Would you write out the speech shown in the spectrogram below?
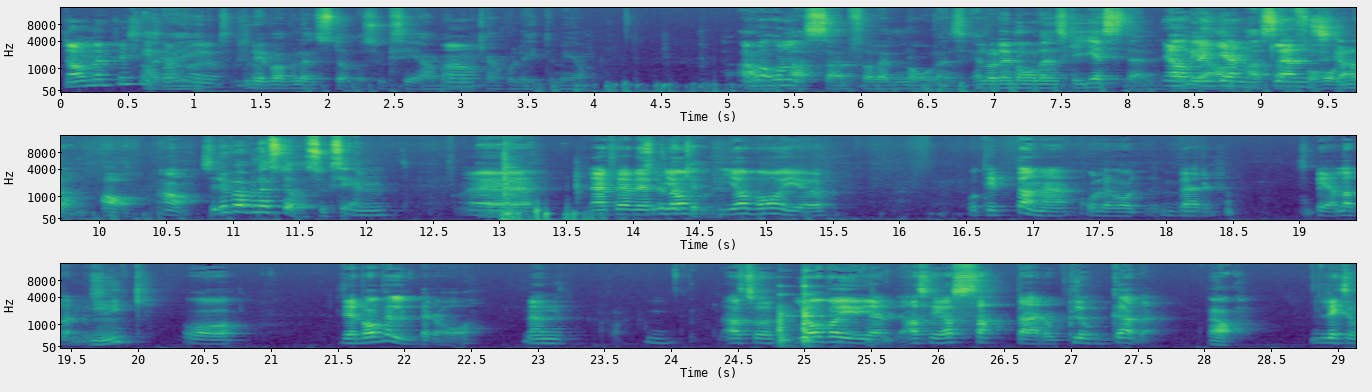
Ja men precis. hade hit. Och det var väl en större succé. Han var Ja. väl kanske lite mer Ja, anpassad för den norrländska, eller den norrländska gästen. Ja, mer den anpassad för jämtländska. honom. Ja, Ja. så det var väl en större succé. Mm. Eh, nej för jag vet, jag, kul. jag var ju och tittade när Oliver spelade musik. Mm. Och det var väl bra. Men alltså jag var ju, alltså jag satt där och pluggade. Ja. Liksom,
